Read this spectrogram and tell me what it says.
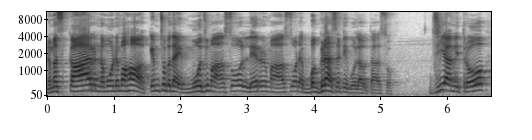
નમસ્કાર, નમો નમઃ. કેમ છો બધાય? મોજમાં હશો લેરમાં હશો અને બગડા સટી બોલાવતા હશો. જી આ મિત્રો,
